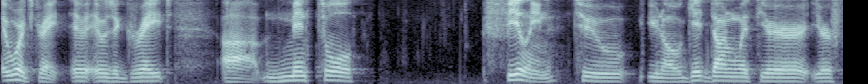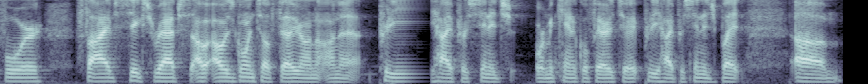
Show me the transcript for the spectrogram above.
it worked great. It, it was a great uh, mental feeling to you know get done with your your four five six reps I, I, was going to a failure on, on a pretty high percentage or mechanical failure to a pretty high percentage but um,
